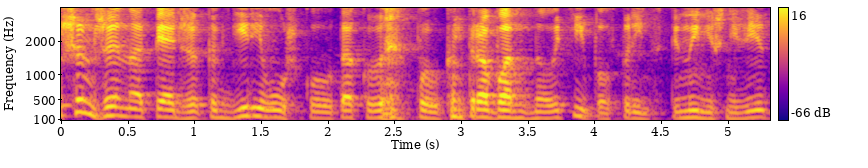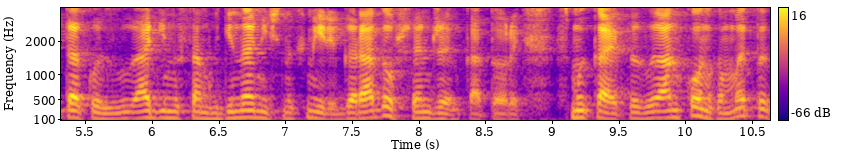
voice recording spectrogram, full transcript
Шэньчжэн, опять же, как деревушку такую полуконтрабандного типа, в принципе, нынешний такой, один из самых динамичных в мире городов, Шэньчжэн, который смыкается с Гонконгом, это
